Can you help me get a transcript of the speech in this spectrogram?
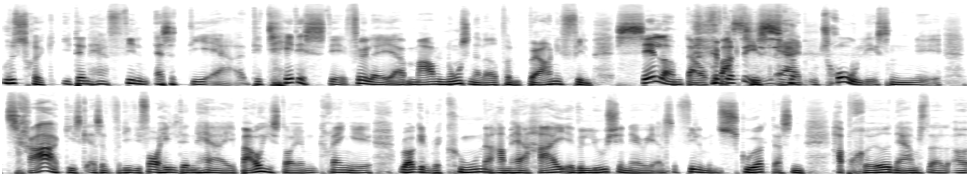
udtryk i den her film, altså det er det tætteste, føler jeg, at Marvel nogensinde har været på en børnefilm. Selvom der jo faktisk er et utroligt sådan, øh, tragisk, altså fordi vi får hele den her øh, baghistorie omkring øh, Rocket Raccoon og ham her High Evolutionary, altså filmens skurk, der sådan har prøvet nærmest at, at,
